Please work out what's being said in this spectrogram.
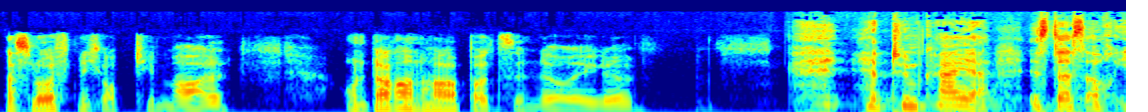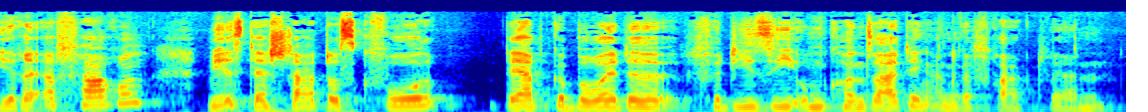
das läuft nicht optimal. Und daran hapert es in der Regel. Herr Tümkaya, ist das auch Ihre Erfahrung? Wie ist der Status quo der Gebäude, für die Sie um Consulting angefragt werden?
